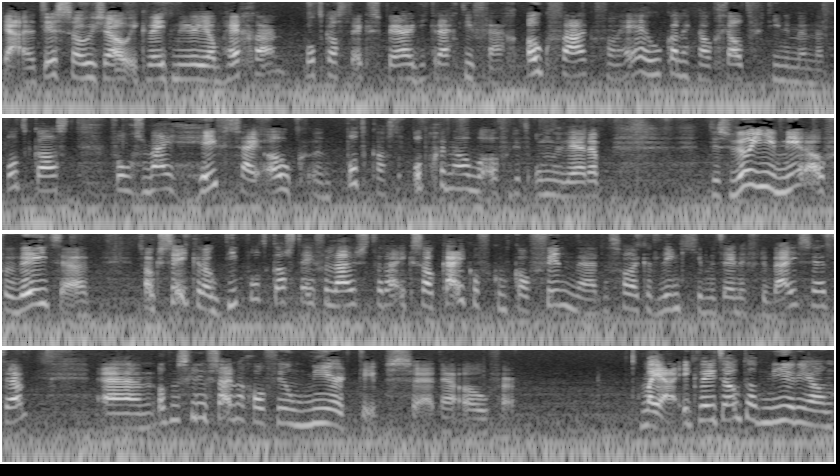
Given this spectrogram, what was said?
ja, het is sowieso. Ik weet Mirjam Hegger, podcast-expert, die krijgt die vraag ook vaak van, hé, hoe kan ik nou geld verdienen met mijn podcast? Volgens mij heeft zij ook een podcast opgenomen over dit onderwerp. Dus wil je hier meer over weten, zou ik zeker ook die podcast even luisteren. Ik zal kijken of ik hem kan vinden. Dan zal ik het linkje meteen even erbij zetten. Um, want misschien heeft zij nogal veel meer tips uh, daarover. Maar ja, ik weet ook dat Mirjam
